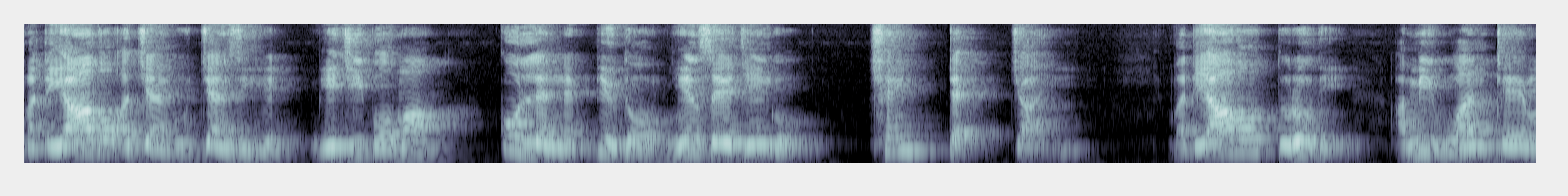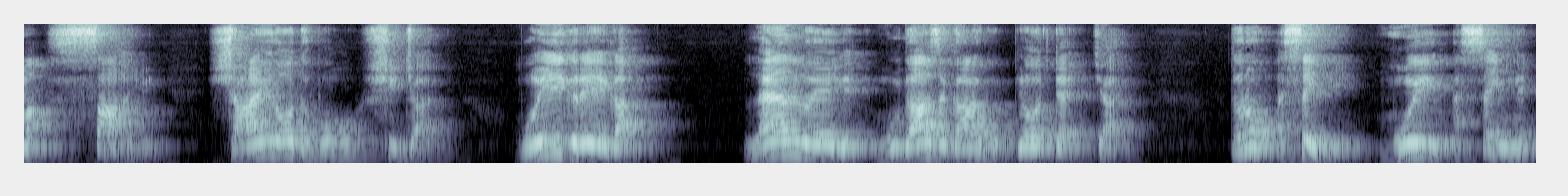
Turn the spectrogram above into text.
မတရားသောအကြံကိုကြံစီ၍မြေကြီးပေါ်မှကိုယ်လက်နှင့်ပြုတ်သောညှင်းဆဲခြင်းကိုချင်းတက်ကြ၏မတရားသောသူတို့သည်အမိဝမ်းထဲမှစ၍ ရိုင်းသောသဘောရှိကြ၏မွေးကလေးကလမ်းလွဲ၍မူသားစကားကိုပြောတတ်ကြ၏သူတို့အစိတ်သည်မွေအစိတ်နှင့်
